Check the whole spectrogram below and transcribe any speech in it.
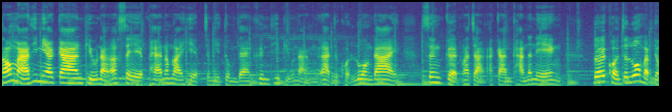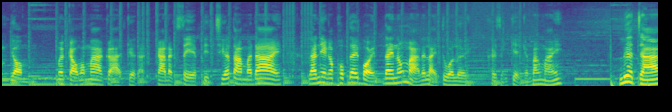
น้องหมาที่มีอาการผิวหนังอักเสบแพ้น้ำลายเห็บจะมีตุ่มแดงขึ้นที่ผิวหนังหรืออาจจะขนร่วงได้ ซึ่งเกิดมาจากอาการคันนั่นเอง โดยขนจะร่วงแบบหย่อมๆ เมื่อเก่ามากๆ ก็อาจเกิดการอักเสบติดเชื้อตามมาได้ และเนี่ยก็พบได้บ่อยในน้องหมาหลายๆตัวเลย เคยสังเกตกันบ้างไหม เลือดจาง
